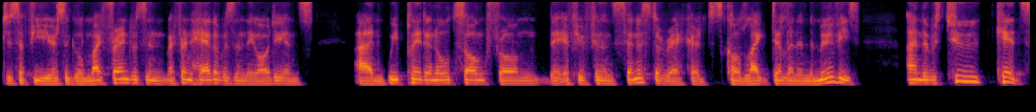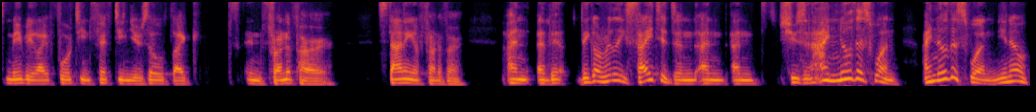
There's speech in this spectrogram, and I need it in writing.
just a few years ago. My friend was in my friend Heather was in the audience and we played an old song from the If You're Feeling Sinister record. It's called Like Dylan in the Movies. And there was two kids, maybe like 14, 15 years old, like in front of her, standing in front of her. And, and they, they got really excited and and and she said, I know this one. I know this one. You know,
